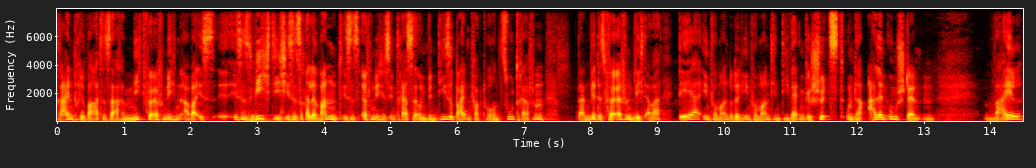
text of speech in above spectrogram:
rein private Sachen nicht veröffentlichen, aber ist, ist es wichtig, ist es relevant, ist es öffentliches Interesse? Und wenn diese beiden Faktoren zutreffen, dann wird es veröffentlicht. Aber der Informant oder die Informantin, die werden geschützt unter allen Umständen. Weil,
